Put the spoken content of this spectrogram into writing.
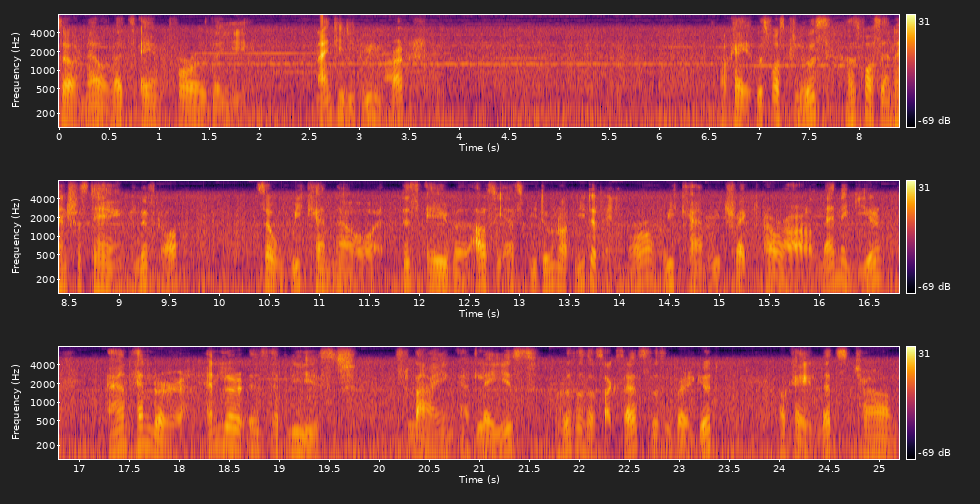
So now let's aim for the 90 degree mark. Okay, this was close. This was an interesting liftoff. So we can now disable RCS, we do not need it anymore. We can retract our landing gear And Henler. Henler is at least flying at least. This is a success, this is very good. Okay, let's turn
